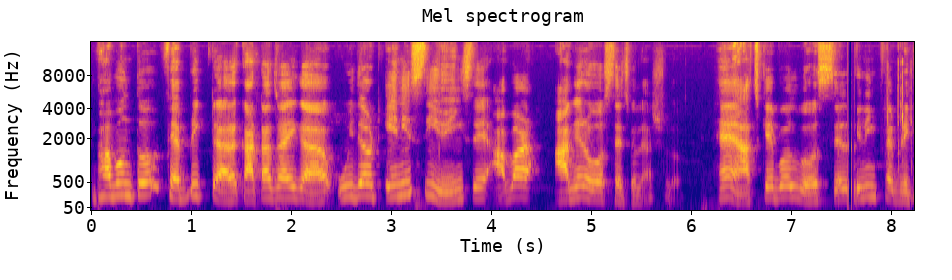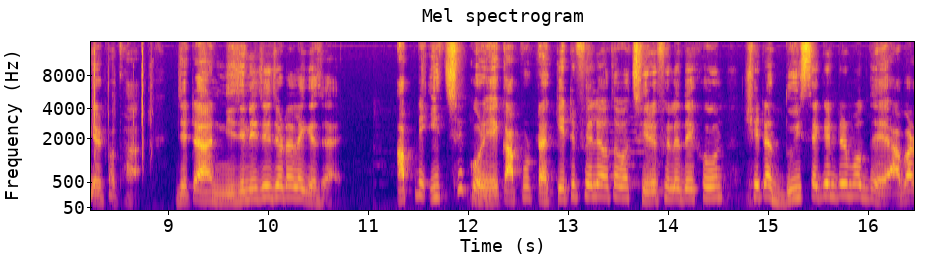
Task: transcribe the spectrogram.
ভাবুন তো ফ্যাব্রিকটার কাটা জায়গা উইদাউট এনি সিউইংসে আবার আগের অবস্থায় চলে আসলো। হ্যাঁ আজকে বলব সেলফ ফিলিং ফ্যাব্রিকের কথা যেটা নিজে নিজেই জোড়া লেগে যায়। আপনি ইচ্ছে করে কাপড়টা কেটে ফেলে অথবা ছিঁড়ে ফেলে দেখুন সেটা দুই সেকেন্ডের মধ্যে আবার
